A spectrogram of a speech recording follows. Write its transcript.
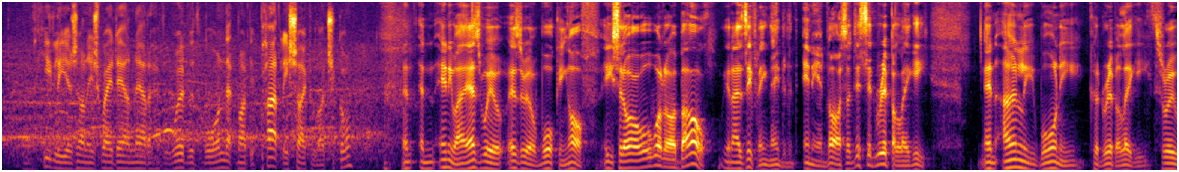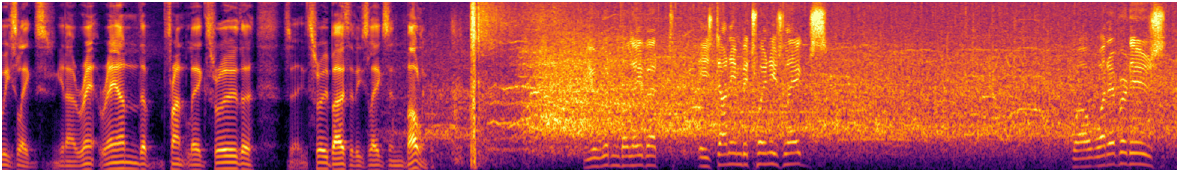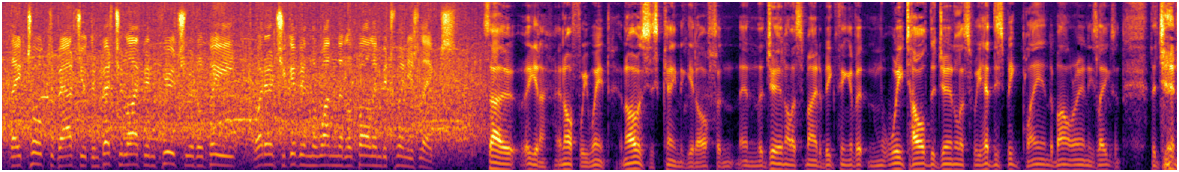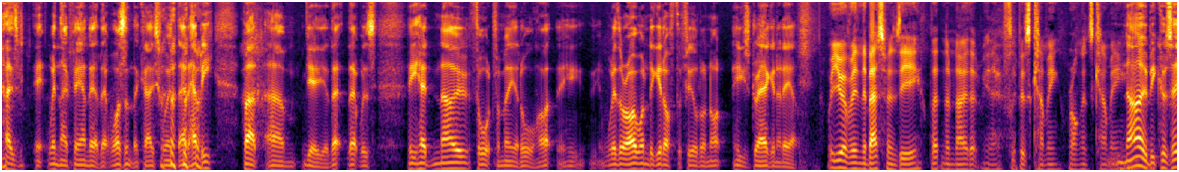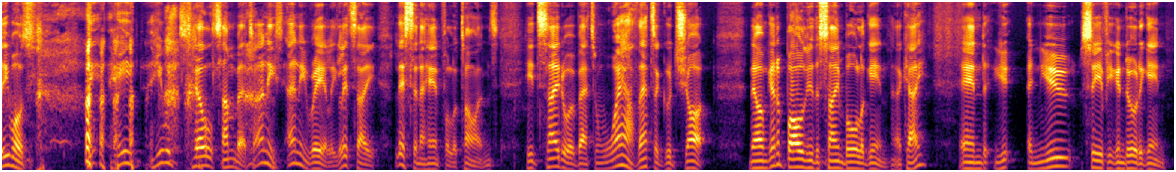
Healy is on his way down now to have a word with Warne. That might be partly psychological. And and anyway, as we were, as we were walking off, he said, "Oh, well, what do I bowl?" You know, as if he needed any advice. I just said, "Rip a leggy." And only Warney could rip a leggy through his legs, you know, ra- round the front leg, through the through both of his legs and bowling. You wouldn't believe it. He's done in between his legs. Well, whatever it is they talked about, you can bet your life in future it'll be, why don't you give him the one that'll bowl in between his legs? So, you know, and off we went. And I was just keen to get off. And, and the journalist made a big thing of it. And we told the journalist we had this big plan to bowl around his legs. And the journalists, when they found out that wasn't the case, weren't that happy. But um, yeah, yeah, that, that was, he had no thought for me at all. I, he, whether I wanted to get off the field or not, he's dragging it out. Were you ever in the batsman's ear, letting them know that, you know, Flipper's coming, Wrong'un's coming? No, because he was he, he, would tell some bats only only rarely, let's say less than a handful of times, he'd say to a batsman, "Wow, that's a good shot. Now I'm going to bowl you the same ball again, okay? And you and you see if you can do it again."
